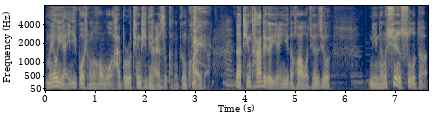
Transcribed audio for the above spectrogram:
没有演绎过程的话，我还不如听 TTS 可能更快一点。嗯那听他这个演绎的话，我觉得就你能迅速的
